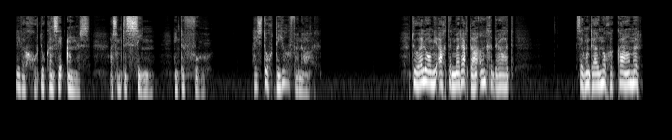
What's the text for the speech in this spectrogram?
Liewe God, hoe kan sy anders as om te sien en te voel? Hy's tog deel van haar. Toe hulle om die agtermiddag daar ingedra het, sy onthou nog 'n kamer,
